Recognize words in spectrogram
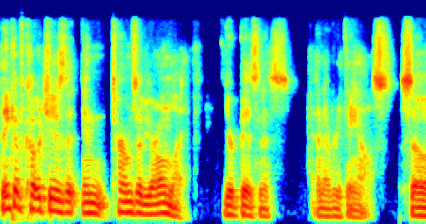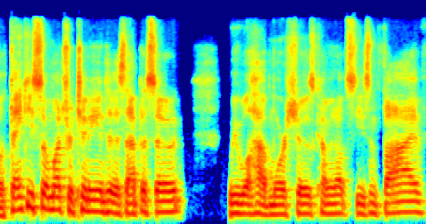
think of coaches in terms of your own life, your business, and everything else. So thank you so much for tuning into this episode. We will have more shows coming up season five.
